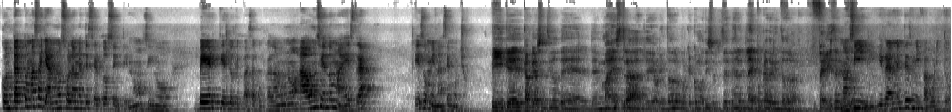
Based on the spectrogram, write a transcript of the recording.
contacto más allá, no solamente ser docente, ¿no? Sino ver qué es lo que pasa con cada uno, aún siendo maestra, eso me nace mucho. ¿Y qué cambió el sentido de, de maestra al de orientadora? Porque como dice usted, en la época de orientadora, feliz del mundo. No, sí, y realmente es mi favorito.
